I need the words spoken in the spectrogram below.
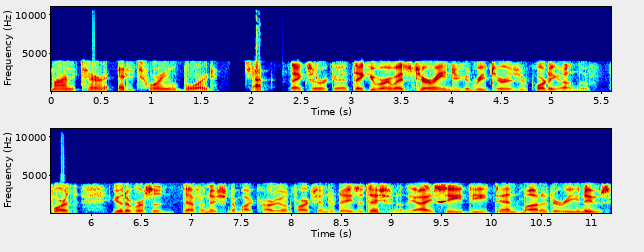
Monitor editorial board. Chuck? Thanks, Erica. And thank you very much, Terry. And you can read Terry's reporting on the fourth universal definition of myocardial infarction in today's edition of the ICD 10 Monitor e News.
